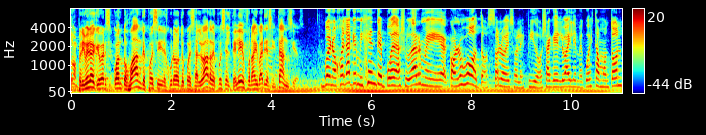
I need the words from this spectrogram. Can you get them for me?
No, primero hay que ver si- cuántos van, después si el jurado te puede salvar, después el teléfono, hay varias instancias. Bueno, ojalá que mi gente pueda ayudarme con los votos. Solo eso les pido, ya que el baile me cuesta un montón.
